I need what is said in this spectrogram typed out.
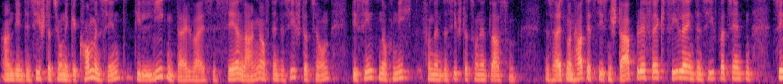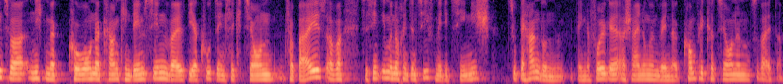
an die Intensivstationen gekommen sind, die liegen teilweise sehr lang auf der Intensivstation, die sind noch nicht von der Intensivstation entlassen. Das heißt, man hat jetzt diesen Stapeleffekt. Viele Intensivpatienten sind zwar nicht mehr Corona-krank in dem Sinn, weil die akute Infektion vorbei ist, aber sie sind immer noch intensivmedizinisch zu behandeln, wegen der Folgeerscheinungen, wegen der Komplikationen und so weiter.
